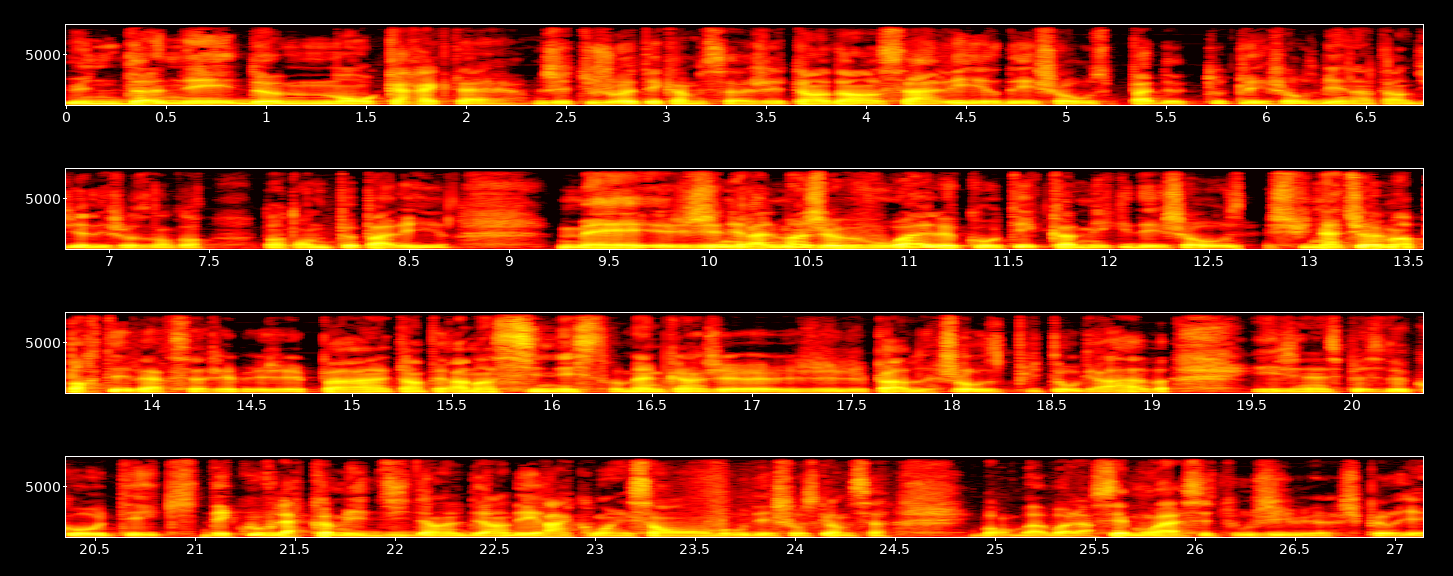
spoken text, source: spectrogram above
une donnée de mon caractère. J'ai toujours été comme ça. J'ai tendance à rire des choses, pas de toutes les choses, bien entendu. Il y a des choses dont on, dont on ne peut pas rire, mais généralement, je vois le côté comique des choses. Je suis naturellement porté vers ça. J'ai pas un tempérament sinistre, même quand je, je parle de choses plutôt graves. Et j'ai une espèce de côté qui découvre la comédie dans, dans des raccoins sombres ou des choses comme ça. Bon, ben voilà, c'est moi, c'est tout. Je peux rien.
